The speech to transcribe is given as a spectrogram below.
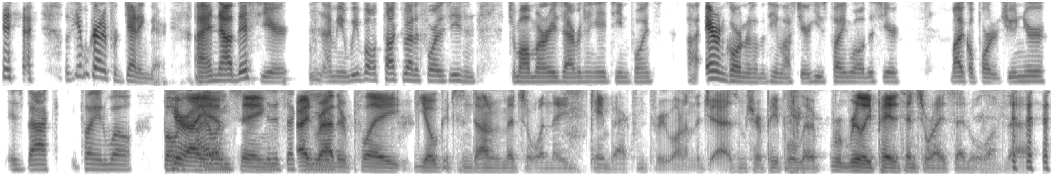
let's give him credit for getting there. Uh, and now this year, I mean, we both talked about it before the season. Jamal Murray's averaging 18 points. Uh, Aaron Gordon was on the team last year. He's playing well this year. Michael Porter Jr. is back playing well. Here Bones I am Hyland is in saying I'd year. rather play Jokic and Donovan Mitchell when they came back from 3 1 on the Jazz. I'm sure people that really paid attention to what I said will love that.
